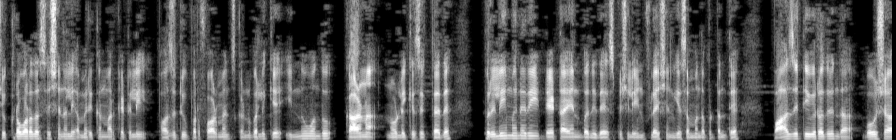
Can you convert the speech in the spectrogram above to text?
ಶುಕ್ರವಾರದ ಸೆಷನ್ ಅಲ್ಲಿ ಅಮೆರಿಕನ್ ಮಾರ್ಕೆಟಲ್ಲಿ ಪಾಸಿಟಿವ್ ಪರ್ಫಾರ್ಮೆನ್ಸ್ ಕಂಡು ಬರಲಿಕ್ಕೆ ಇನ್ನೂ ಒಂದು ಕಾರಣ ನೋಡಲಿಕ್ಕೆ ಸಿಗ್ತಾ ಇದೆ. ಪ್ರಿಲಿಮಿನರಿ ಡೇಟಾ ಏನು ಬಂದಿದೆ ಎಸ್ಪೆಷಲಿ ಇನ್ಫ್ಲೇಷನ್ಗೆ ಸಂಬಂಧಪಟ್ಟಂತೆ ಪಾಸಿಟಿವ್ ಇರೋದ್ರಿಂದ ಬಹುಶಃ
